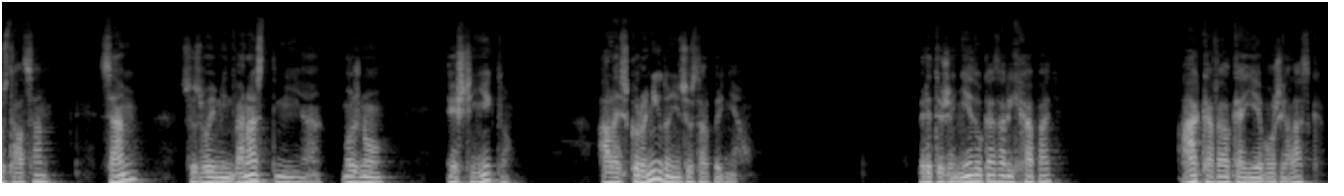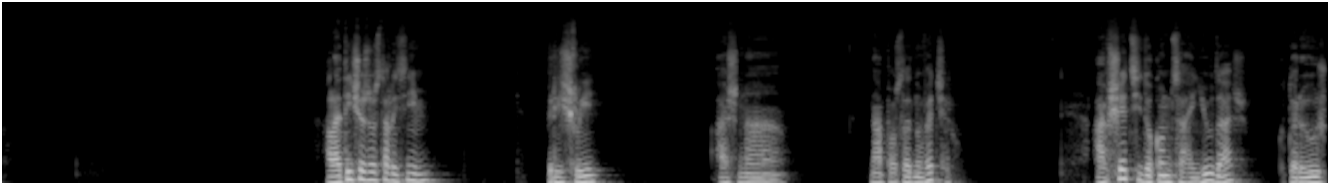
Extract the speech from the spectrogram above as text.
Zostal sám. Sám so svojimi dvanáctimi a možno ešte niekto. Ale skoro nikto nezostal pri neho. Pretože nedokázali chápať, aká veľká je Božia láska. Ale tí, čo zostali s ním, prišli až na, na poslednú večeru. A všetci, dokonca aj Judáš, ktorý už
